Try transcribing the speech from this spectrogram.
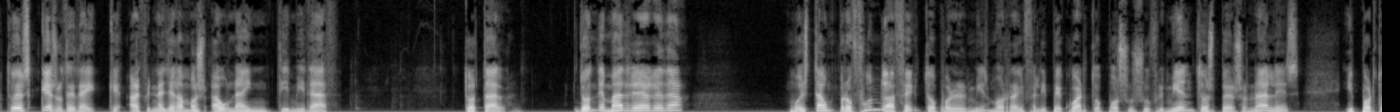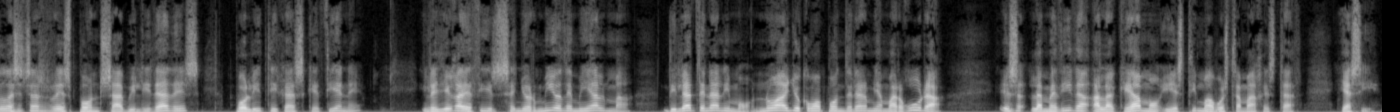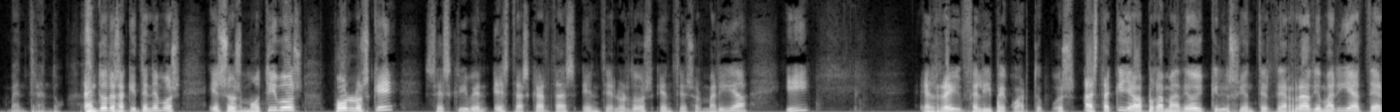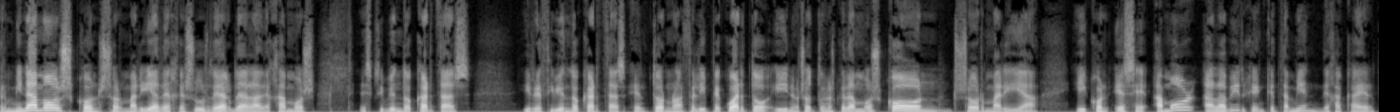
Entonces, ¿qué sucede ahí? Que al final llegamos a una intimidad total, donde Madre Águeda muestra un profundo afecto por el mismo rey Felipe IV, por sus sufrimientos personales y por todas esas responsabilidades políticas que tiene, y le llega a decir Señor mío de mi alma, dilaten ánimo, no hallo cómo ponderar mi amargura, es la medida a la que amo y estimo a vuestra majestad. Y así va entrando. Entonces aquí tenemos esos motivos por los que se escriben estas cartas entre los dos, entre Sor María y el rey Felipe IV. Pues hasta aquí llega el programa de hoy, queridos oyentes de Radio María. Terminamos con Sor María de Jesús de Ágreda, la dejamos escribiendo cartas y recibiendo cartas en torno a Felipe IV y nosotros nos quedamos con Sor María y con ese amor a la Virgen que también deja caer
